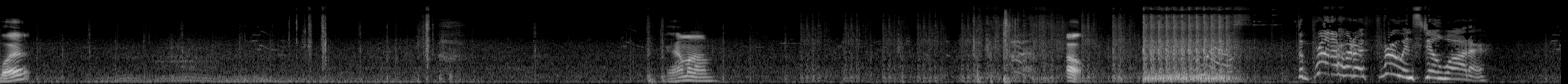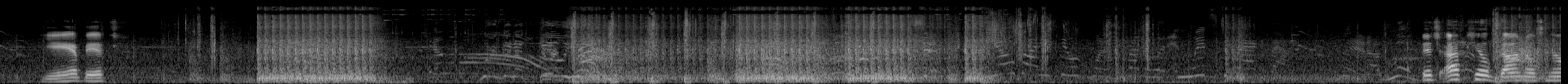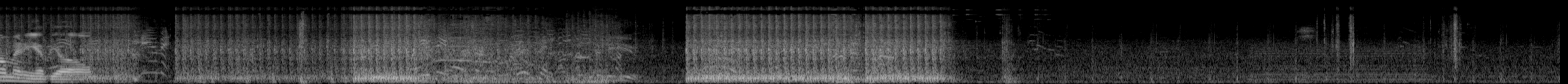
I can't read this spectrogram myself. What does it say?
What? Come on. Oh. Who else? The Brotherhood are through in Stillwater. Yeah, bitch. We're gonna kill you. Bitch, I've killed God knows how many of y'all.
